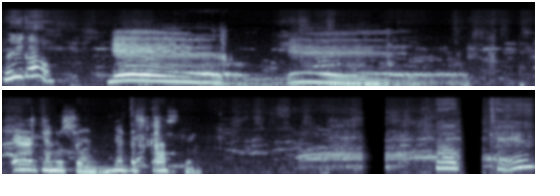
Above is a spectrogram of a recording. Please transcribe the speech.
Where'd you go? Yeah. Yeah. Eric Anderson, you're disgusting. Okay.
